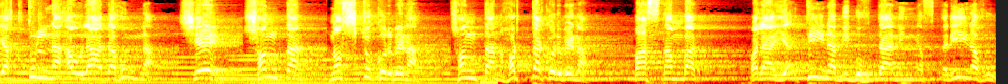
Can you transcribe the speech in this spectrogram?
ইয়াকতুলনা আওলাদাহুন্না, সে সন্তান নষ্ট করবে না সন্তান হত্যা করবে না। পাঁচ নাম্বার, ওয়ালা ইয়াতিনা বিবুহতানিন ইফতারিনাহু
